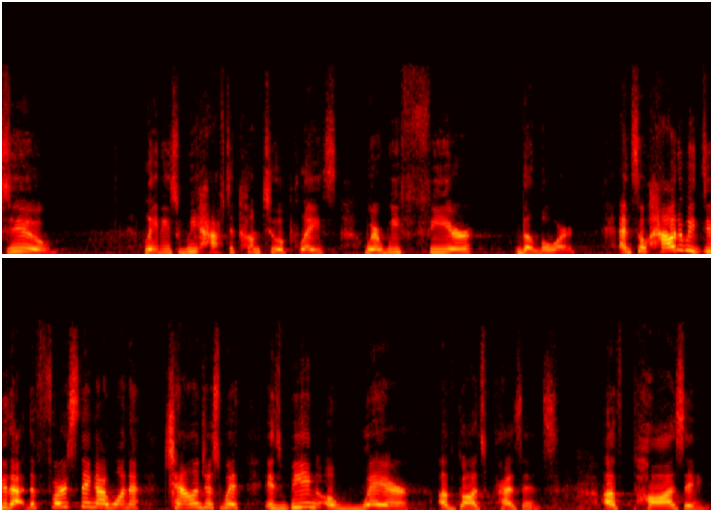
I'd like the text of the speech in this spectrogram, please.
do. Ladies, we have to come to a place where we fear the Lord. And so, how do we do that? The first thing I want to challenge us with is being aware of God's presence, of pausing,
